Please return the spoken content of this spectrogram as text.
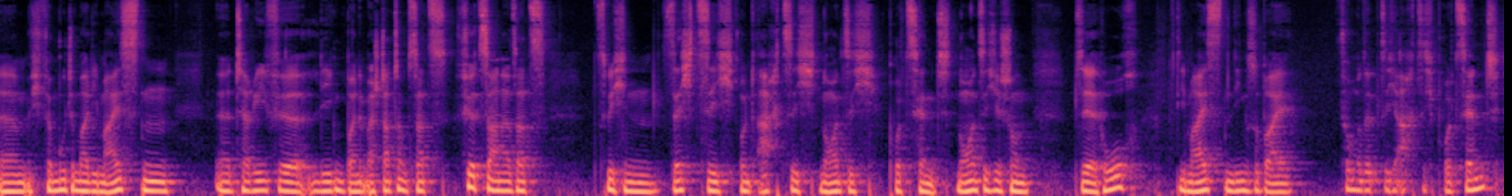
Ähm, ich vermute mal, die meisten äh, Tarife liegen bei einem Erstattungssatz für Zahnersatz zwischen 60 und 80, 90 Prozent. 90 ist schon sehr hoch. Die meisten liegen so bei 75, 80 Prozent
